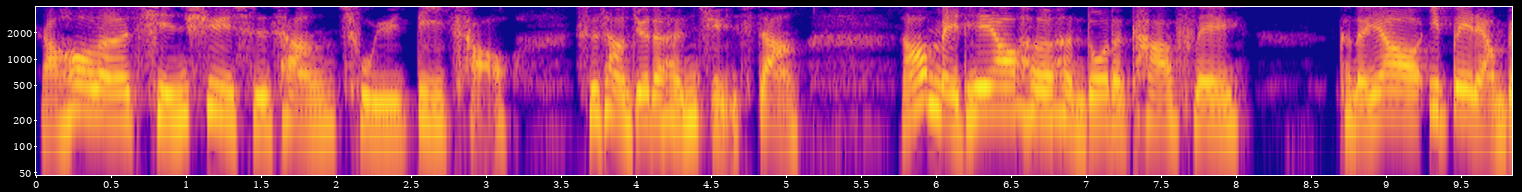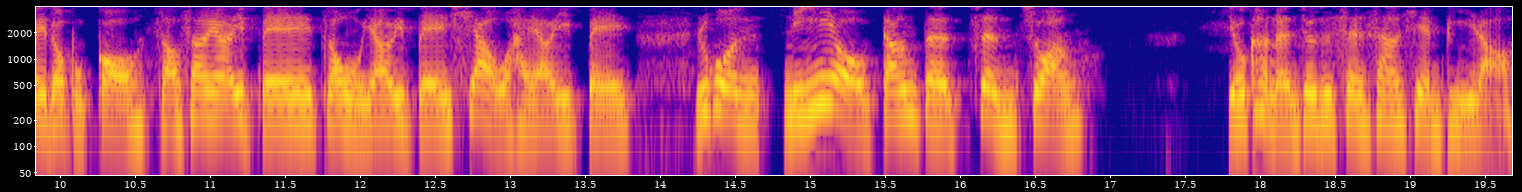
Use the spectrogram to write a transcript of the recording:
然后呢，情绪时常处于低潮，时常觉得很沮丧。然后每天要喝很多的咖啡，可能要一杯两杯都不够。早上要一杯，中午要一杯，下午还要一杯。如果你有刚的症状，有可能就是肾上腺疲劳。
